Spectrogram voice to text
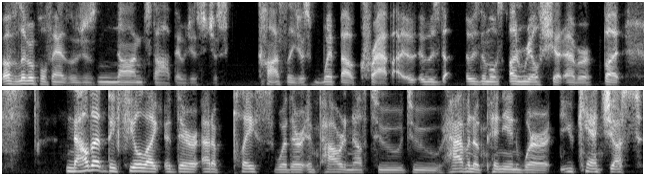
of Liverpool fans that were just nonstop. They would just just constantly just whip out crap. I, it was the it was the most unreal shit ever. But now that they feel like they're at a place where they're empowered enough to to have an opinion where you can't just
